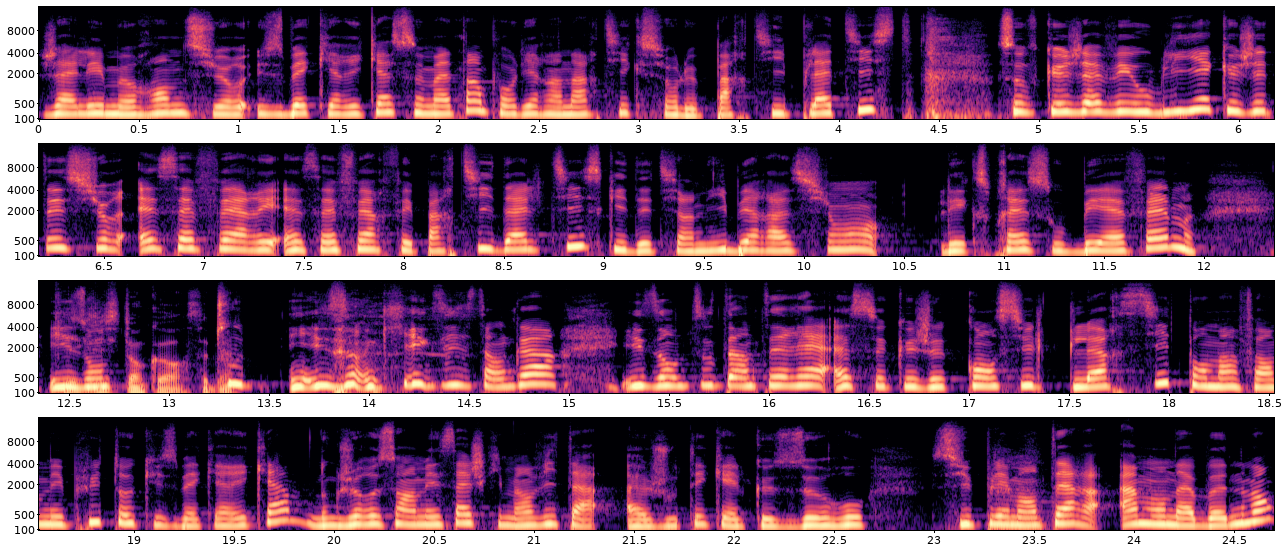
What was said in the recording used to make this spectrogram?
J'allais me rendre sur Uzbek Erika ce matin pour lire un article sur le parti platiste. Sauf que j'avais oublié que j'étais sur SFR et SFR fait partie d'Altis qui détient Libération l'Express ou BFM, qui ils ont encore, c'est tout, ils ont, qui existent encore, ils ont tout intérêt à ce que je consulte leur site pour m'informer plutôt qu'Uzbek Erika. Donc je reçois un message qui m'invite à ajouter quelques euros supplémentaires à mon abonnement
